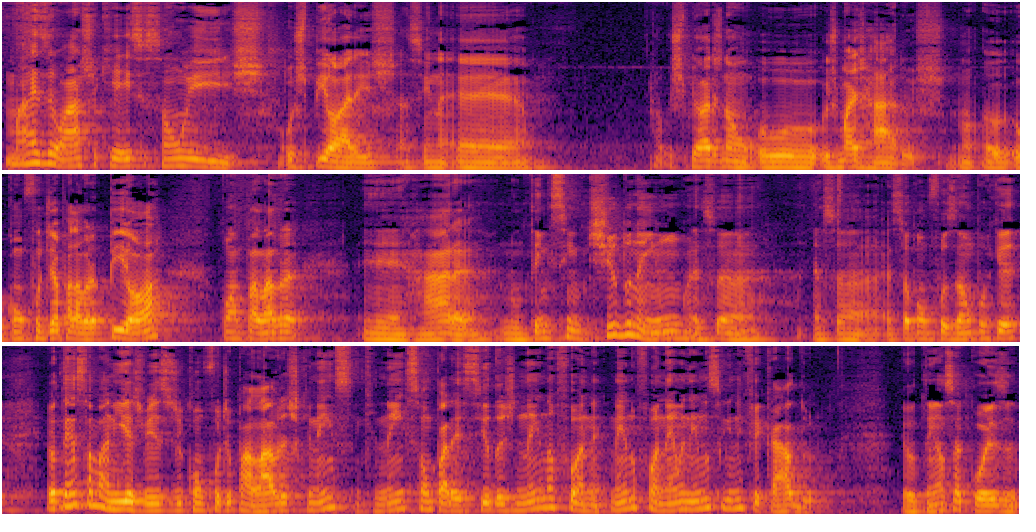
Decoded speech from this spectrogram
Mas eu acho que esses são os, os piores, assim, né? É, Os piores não, o, os mais raros. Eu, eu, confundi a palavra pior com a palavra é, rara. Não tem sentido nenhum essa, essa, essa confusão, porque eu tenho essa mania, às vezes, de confundir palavras que nem, que nem são parecidas nem no, fone, nem no fonema, nem no significado. Eu tenho essa coisa.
